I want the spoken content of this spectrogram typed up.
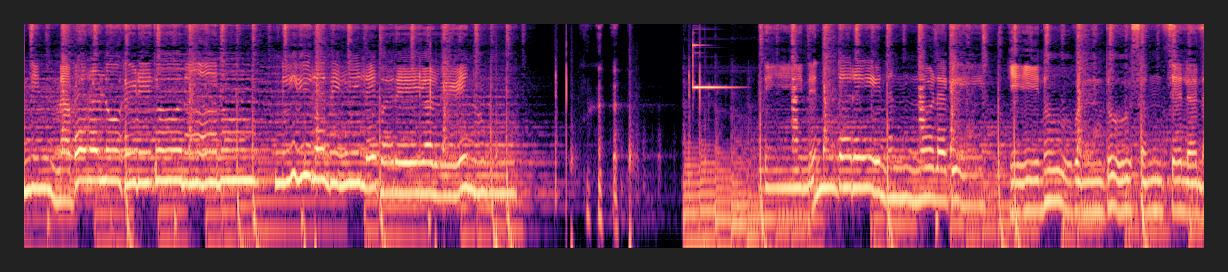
ನಿನ್ನ ಬೆರಳು ಹಿಡಿದು ನಾನು ನೀರ ಮೇಲೆ ಬರೆಯಲೇನು? ನೀನೆಂದರೆ ನನ್ನೊಳಗೆ ಏನೋ ಒಂದು ಸಂಚಲನ,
